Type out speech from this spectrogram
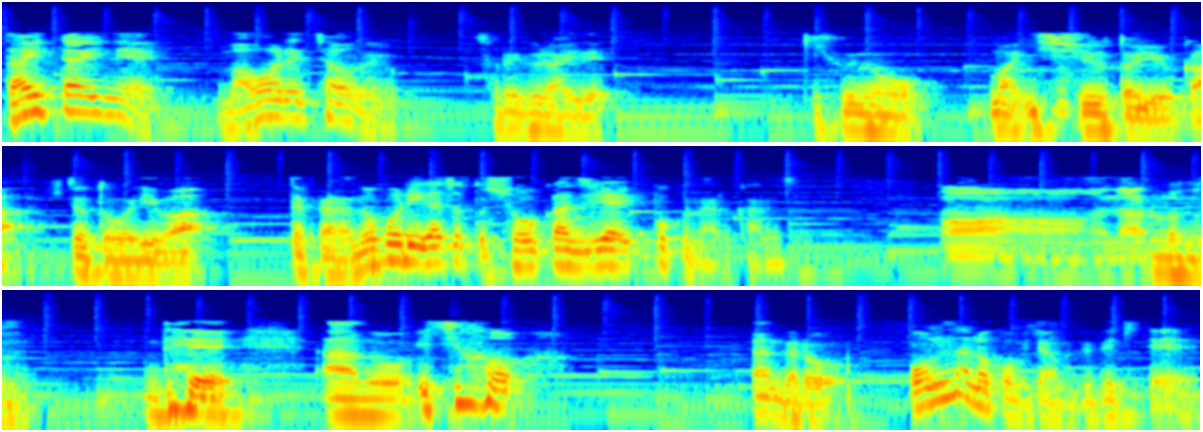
大体ね、回れちゃうのよ。それぐらいで。岐阜の、まあ一周というか、一通りは。だから残りがちょっと消化試合っぽくなる感じ。ああ、なるほど。うんで、あの、一応、なんだろう、女の子みたいなのも出てきて、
